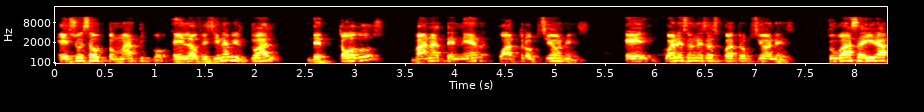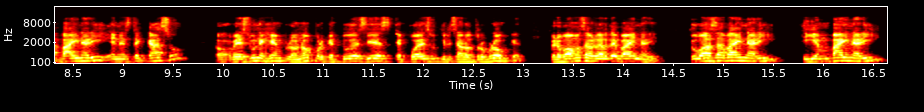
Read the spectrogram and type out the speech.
Eso es automático. En la oficina virtual de todos van a tener cuatro opciones. Eh, ¿Cuáles son esas cuatro opciones? Tú vas a ir a Binary en este caso. Es un ejemplo, ¿no? Porque tú decides, puedes utilizar otro broker. Pero vamos a hablar de Binary. Tú vas a Binary y en Binary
